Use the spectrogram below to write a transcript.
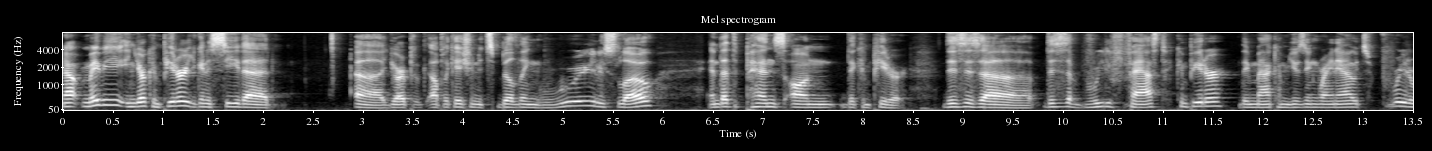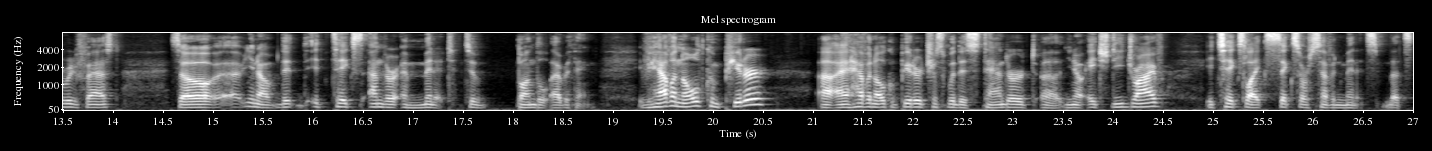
Now, maybe in your computer, you're going to see that uh, your application it's building really slow, and that depends on the computer. This is a this is a really fast computer. The Mac I'm using right now, it's really really fast. So uh, you know, it, it takes under a minute to bundle everything. If you have an old computer, uh, I have an old computer just with a standard, uh, you know, HD drive. It takes like six or seven minutes. That's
